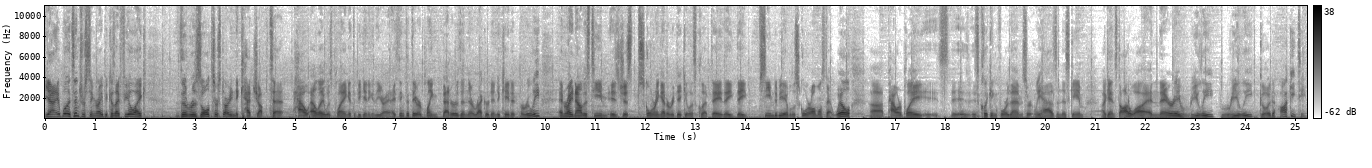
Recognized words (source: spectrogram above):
Yeah, it, well, it's interesting, right? Because I feel like the results are starting to catch up to how LA was playing at the beginning of the year. I, I think that they were playing better than their record indicated early, and right now this team is just scoring at a ridiculous clip. They they, they seem to be able to score almost at will. Uh, power play is, is, is clicking for them. Certainly has in this game against Ottawa, and they're a really really good hockey team.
